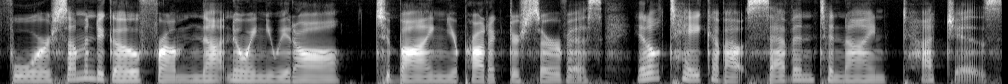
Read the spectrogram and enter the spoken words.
for someone to go from not knowing you at all to buying your product or service, it'll take about seven to nine touches,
